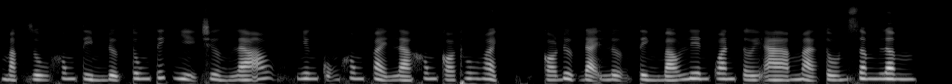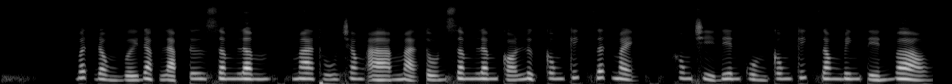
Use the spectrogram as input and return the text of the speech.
Mặc dù không tìm được tung tích nhị trưởng lão, nhưng cũng không phải là không có thu hoạch. Có được đại lượng tình báo liên quan tới Á mà tốn xâm lâm. Bất đồng với đặc lạp tư xâm lâm, ma thú trong Á mà tốn xâm lâm có lực công kích rất mạnh. Không chỉ điên cuồng công kích dòng binh tiến vào,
